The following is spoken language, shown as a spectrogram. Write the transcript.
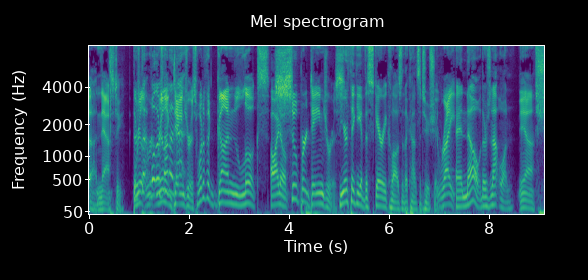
uh, nasty? There's Real- not- well, there's really not a na- dangerous. what if the gun looks Oh, I know. super dangerous? You're thinking of the scary clause of the Constitution. Right. And no, there's not one. yeah. Sh-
